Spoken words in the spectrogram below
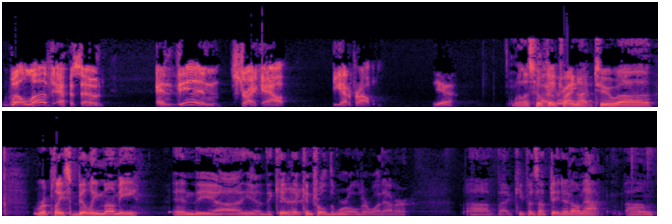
well loved episode and then strike out, you got a problem. yeah. Well, let's hope they try not to uh, replace Billy Mumy and the uh, you know, the kid that controlled the world or whatever. Uh, but keep us updated on that. Um,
